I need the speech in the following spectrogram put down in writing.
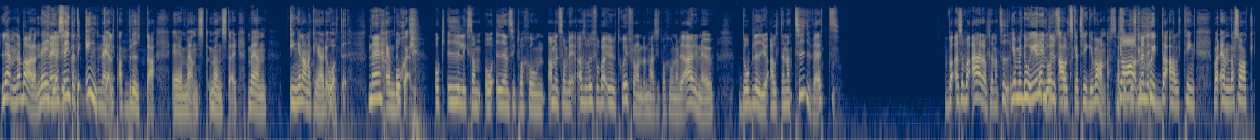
lämna bara, nej, Nej, jag det- säger inte att det är enkelt nej. att bryta eh, mönst, mönster men ingen annan kan göra det åt dig Nej, än du och, själv. och i liksom, och i en situation, ja men som vi, alltså vi får bara utgå ifrån den här situationen vi är i nu, då blir ju alternativet Va, alltså vad är alternativet? Ja men då är det ju då du att ska- allt ska triggervarnas. Alltså Ja, du ska men- skydda allting, varenda sak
